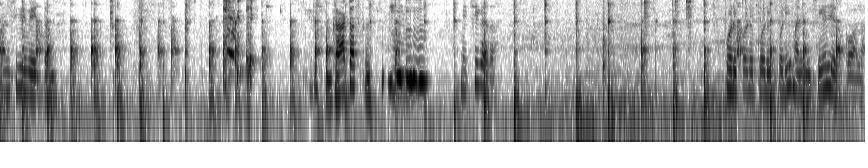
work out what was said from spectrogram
మంచిగా వేద్దాం. ఘాట్ వస్తుంది మిర్చి కదా? పొడి పొడి పొడి పొడి మంచిగా చేసుకోవాలా.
